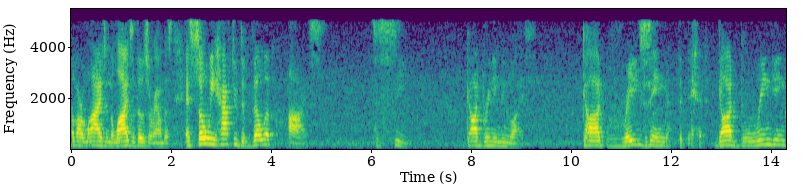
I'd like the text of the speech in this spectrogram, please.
of our lives and the lives of those around us. And so we have to develop eyes to see God bringing new life, God raising the dead, God bringing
